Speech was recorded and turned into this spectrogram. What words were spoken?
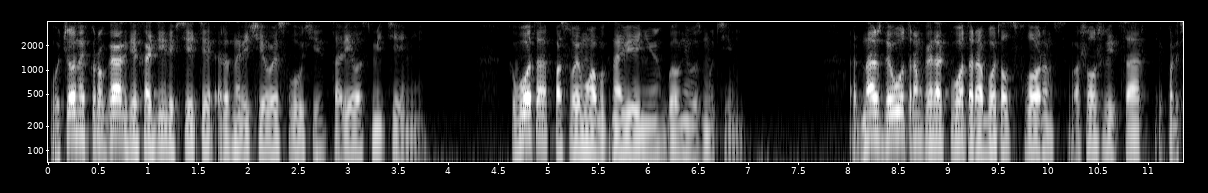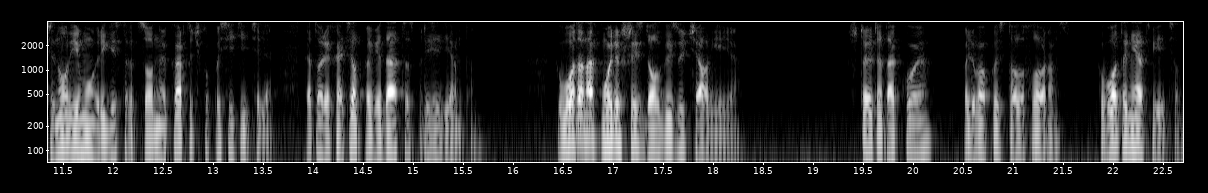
В ученых кругах, где ходили все эти разноречивые слухи, царило смятение. Квота, по своему обыкновению, был невозмутим. Однажды утром, когда Квота работал с Флоренс, вошел швейцар и протянул ему регистрационную карточку посетителя, который хотел повидаться с президентом. Квота, нахмурившись, долго изучал ее. «Что это такое?» – полюбопытствовала Флоренс. Квота не ответил.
